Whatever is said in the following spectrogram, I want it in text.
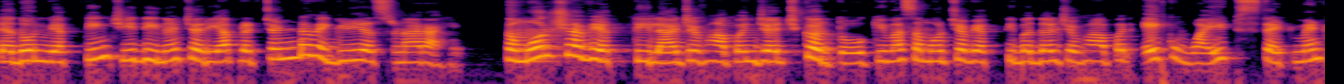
त्या दोन व्यक्तींची दिनचर्या प्रचंड वेगळी असणार आहे. समोरच्या व्यक्तीला जेव्हा आपण जज करतो किंवा समोरच्या व्यक्तीबद्दल जेव्हा आपण एक वाईट स्टेटमेंट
